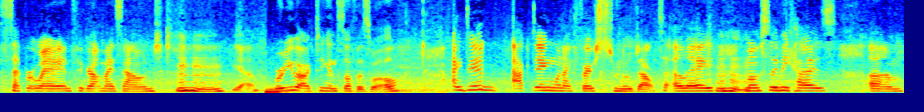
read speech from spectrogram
separate way and figure out my sound. Mm-hmm. Yeah. Were you acting and stuff as well? I did acting when I first moved out to LA, mostly because um,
